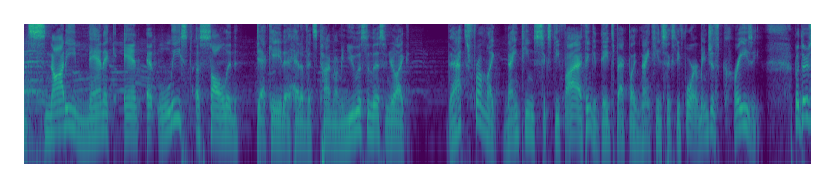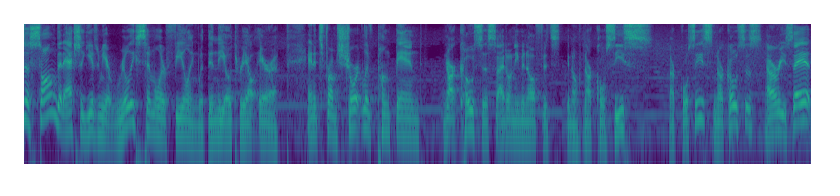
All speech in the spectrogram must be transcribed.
It's snotty, manic, and at least a solid decade ahead of its time. I mean, you listen to this and you're like, that's from like 1965. I think it dates back to like 1964. I mean, just crazy. But there's a song that actually gives me a really similar feeling within the O3L era, and it's from short-lived punk band Narcosis. I don't even know if it's, you know, Narcosis, Narcosis, Narcosis, however you say it.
